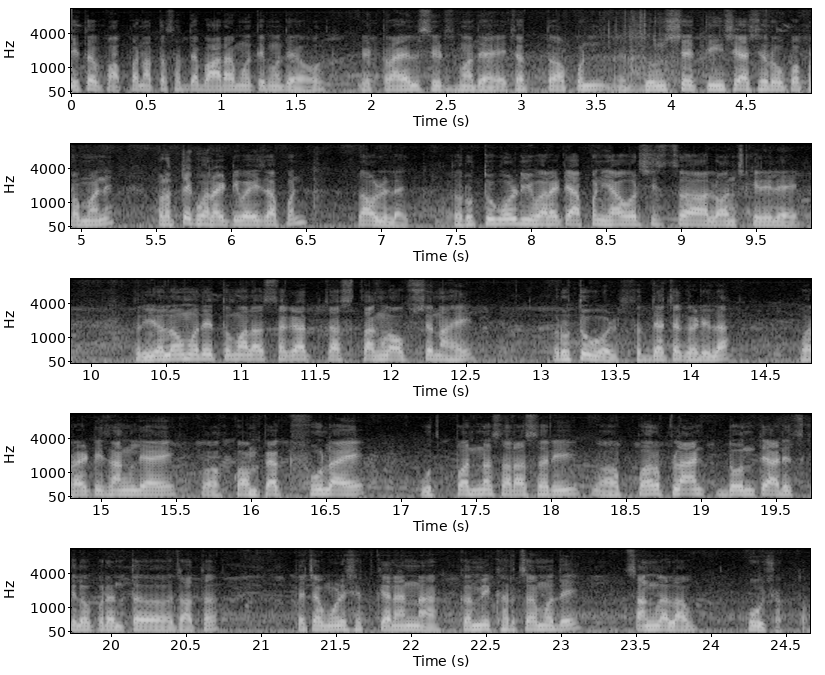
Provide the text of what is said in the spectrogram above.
इथं आपण आता सध्या बारामतीमध्ये आहोत. हे ट्रायल सीड्समध्ये आहे. याच्यात आपण दोनशे तीनशे असे रोपाप्रमाणे प्रत्येक व्हरायटी वाईज आपण लावलेलं आहे तर ऋतू गोल्ड ही व्हरायटी आपण ह्या वर्षीच लॉन्च केलेली आहे. तर येलोमध्ये तुम्हाला सगळ्यात जास्त चांगला ऑप्शन आहे ऋतू गोल्ड सध्याच्या घडीला. व्हरायटी चांगली आहे कॉम्पॅक्ट फुल आहे. उत्पन्न सरासरी पर प्लांट दोन ते अडीच किलोपर्यंत जातं. त्याच्यामुळे शेतकऱ्यांना कमी खर्चामध्ये चांगला लाभ होऊ शकतो.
